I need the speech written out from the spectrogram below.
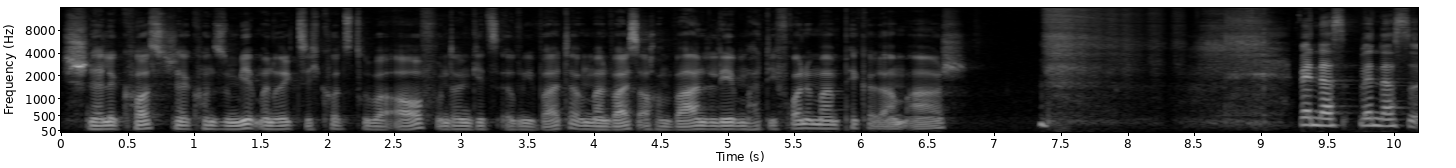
schnelle Kost, schnell konsumiert, man regt sich kurz drüber auf und dann geht es irgendwie weiter und man weiß auch im wahren Leben, hat die Freundin mal einen Pickel am Arsch? wenn, das, wenn das so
